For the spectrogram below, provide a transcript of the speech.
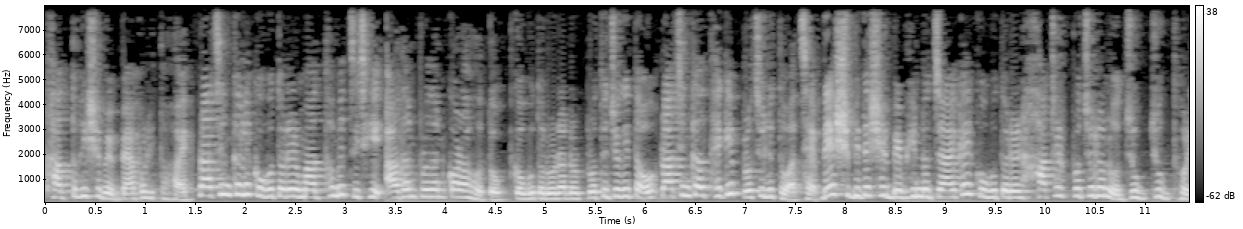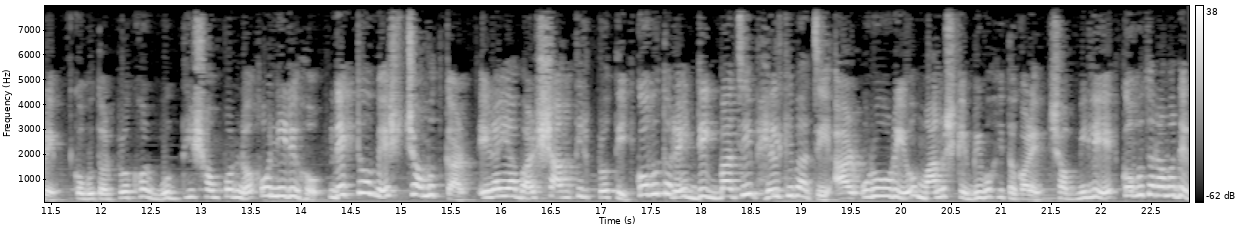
খাদ্য হিসেবে ব্যবহৃত হয়। প্রাচীনকালে কবুতরের মাধ্যমে চিঠি আদান প্রদান করা হতো। কবুতর উড়ানোর প্রতিযোগিতাও প্রাচীনকাল থেকে প্রচলিত আছে। দেশ বিদেশের বিভিন্ন জায়গায় কবুতরের হাটের প্রচলনও যুগ যুগ ধরে। কবুতর প্রখর বুদ্ধি সম্পন্ন ও নিরীহ। দেখতেও বেশ চমৎকার। এরাই আবার শান্তির প্রতীক। কবুতরের ডিগবাজি, ভেলকিবাজি আর উড়ো উড়িও মানুষকে বিমোহিত করে। সব মিলিয়ে কবুতর আমাদের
